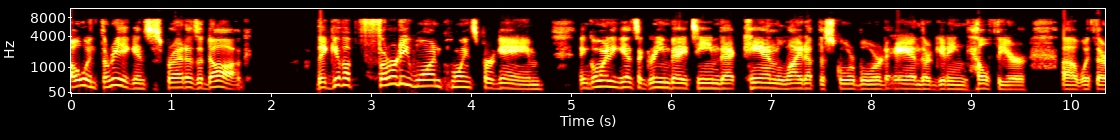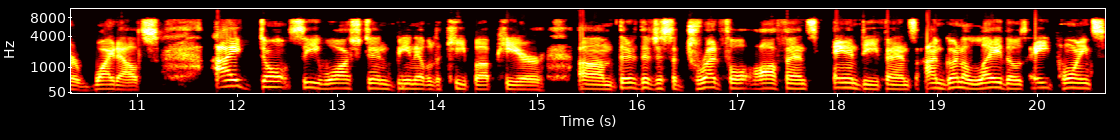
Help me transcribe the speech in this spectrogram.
0 and 3 against the spread as a dog. They give up 31 points per game and going against a Green Bay team that can light up the scoreboard and they're getting healthier uh, with their wideouts. I don't see Washington being able to keep up here. Um, they're, they're just a dreadful offense and defense. I'm going to lay those eight points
